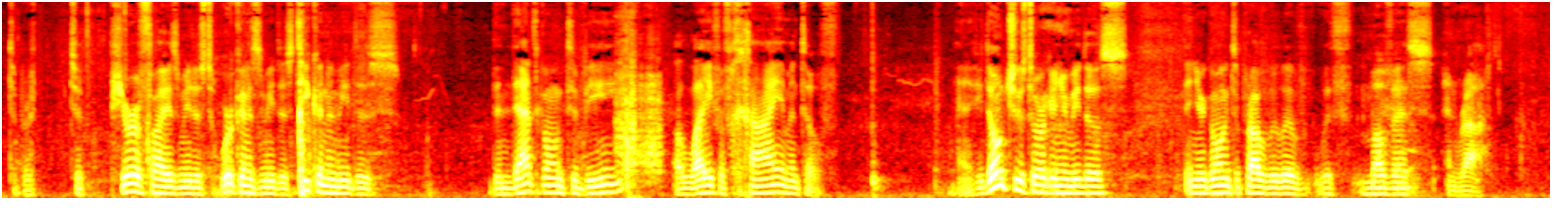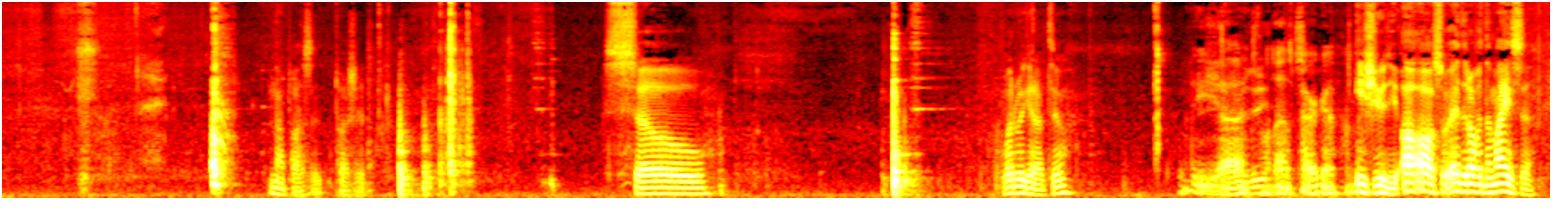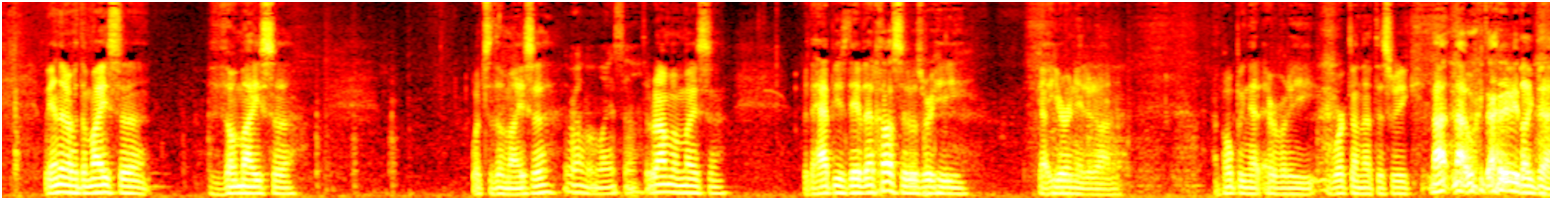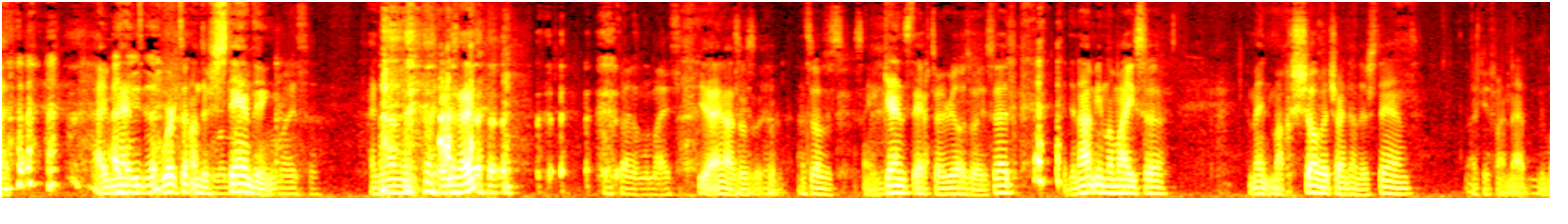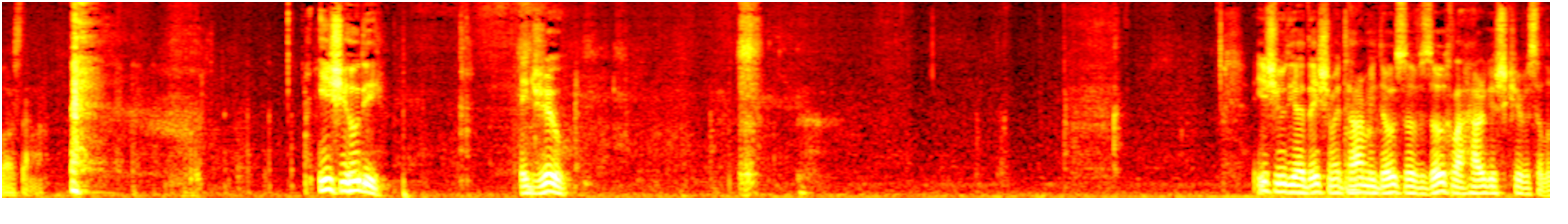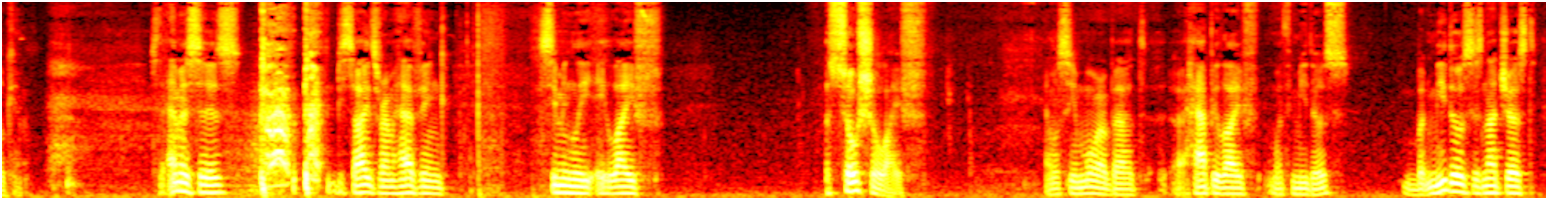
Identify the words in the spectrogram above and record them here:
to, to purify his Midas, to work on his Midas, tikkun Midas, then that's going to be a life of Chaim and Tov. And if you don't choose to work on your Midas, then you're going to probably live with Maves and Ra. Not push it. Push it. So, what do we get up to? The uh, last paragraph. Ish Yudi. Oh, oh, so we ended off with the Maisa. We ended off with the Maisa, the Maisa. What's the Maisa? The Rama Maisa. The Rambam Maisa. But the happiest day of that chassid was where he got urinated on. I'm hoping that everybody worked on that this week. Not not worked on anything like that. I meant did. worked on understanding. Lamaisa. I did not mean. What is that? What's that Lamaisa? Yeah, I know. That's what, I was, that's what I was saying against after I realized what I said. I did not mean lamaisa. I meant machshava, trying to understand. Okay, fine. That we lost that one. Ish Yehudi, a Jew. Ish Yehudi adeshim etar midosov zoch lahargish kirvas elokim. So the emes is, besides from having seemingly a life, a social life. And we'll see more about a happy life with Midos. But Midos is not just,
